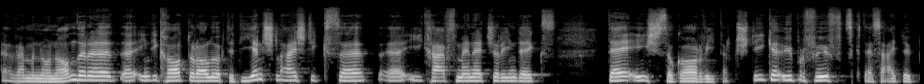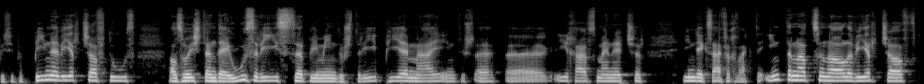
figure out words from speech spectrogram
wenn man noch einen anderen Indikator anschaut, den Dienstleistungs-Einkaufsmanager-Index, der ist sogar wieder gestiegen, über 50. Der sagt etwas über die Binnenwirtschaft aus. Also ist dann der Ausreißer beim Industrie-PMI, Indust äh, äh, Einkaufsmanager-Index einfach wegen der internationalen Wirtschaft?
